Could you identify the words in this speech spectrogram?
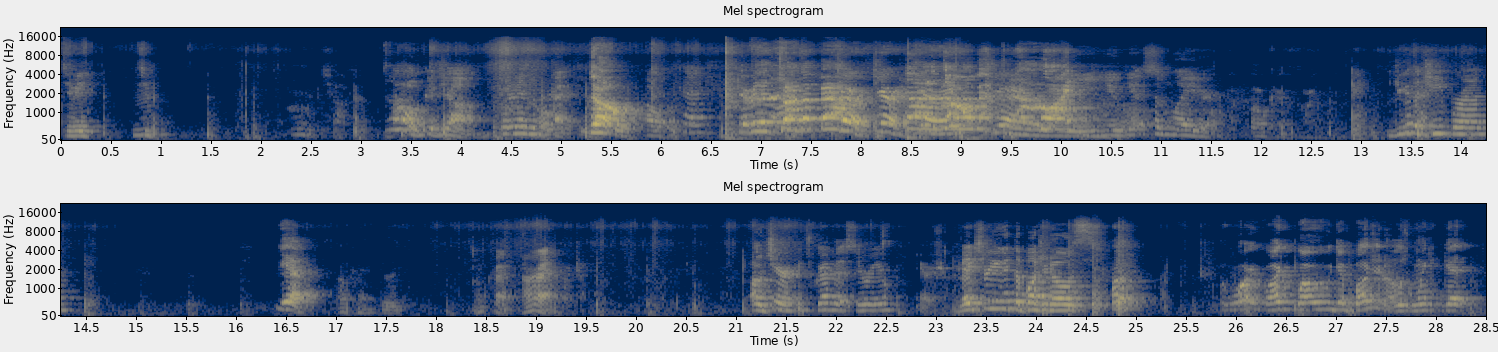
Jimmy. Chocolate. Oh, good job. Put it in the bag. No! Oh, okay. Give me the chocolate milk! Jerry, Jerry, No, Jerry, no, no, Jerry, what? you get some later. Okay. Fine. Did you get the cheap brand? Yeah. Okay, good. Okay, all right. Oh, Jerry, could you grab that cereal? Yeah, sure. Make sure you get the budgetos. But why, why, why would we get budgetos when we can get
